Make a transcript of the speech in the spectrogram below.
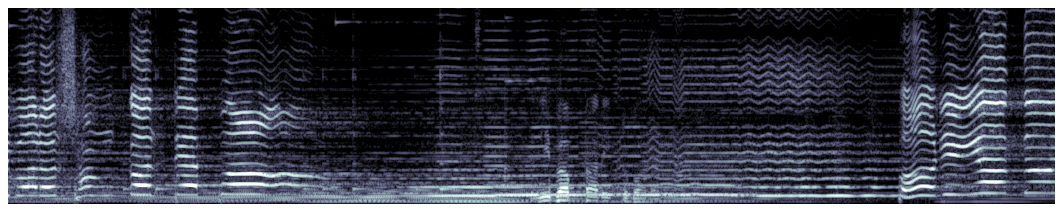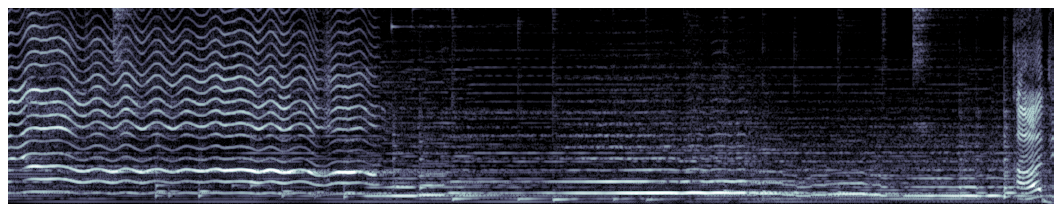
আমি বড় সংকটে একটু বলেন। পড়িয়া আজ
